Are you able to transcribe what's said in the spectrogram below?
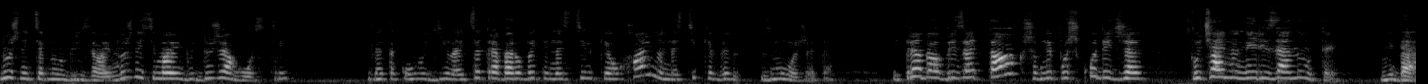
ножницями обрізаємо. Ножниці мають бути дуже гострі для такого діла. І це треба робити настільки охайно, настільки ви зможете. І треба обрізати так, щоб не пошкодити вже, случайно не різанути ніде.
